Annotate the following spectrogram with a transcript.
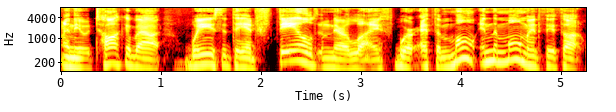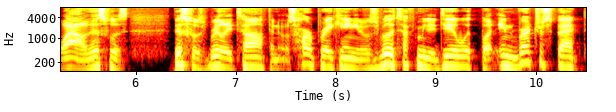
and they would talk about ways that they had failed in their life where at the moment in the moment they thought wow this was this was really tough and it was heartbreaking and it was really tough for me to deal with. But in retrospect,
